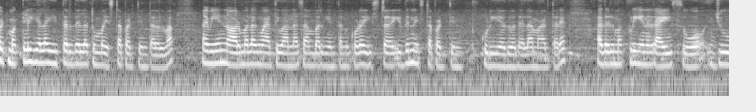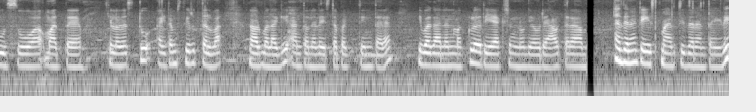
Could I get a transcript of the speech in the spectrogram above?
ಬಟ್ ಮಕ್ಕಳಿಗೆಲ್ಲ ಈ ಥರದ್ದೆಲ್ಲ ತುಂಬ ಇಷ್ಟಪಟ್ಟು ತಿಂತಾರಲ್ವ ನಾವೇನು ನಾರ್ಮಲಾಗಿ ಮಾಡ್ತೀವಿ ಅನ್ನ ಸಾಂಬಾರ್ಗಿಂತನೂ ಕೂಡ ಇಷ್ಟ, ಇದನ್ನು ಇಷ್ಟಪಟ್ಟು ತಿನ್ ಕುಡಿಯೋದು ಅದೆಲ್ಲ ಮಾಡ್ತಾರೆ. ಅದರಲ್ಲಿ ಮಕ್ಕಳಿಗೆ ಏನಾದರೂ ಐಸು, ಜ್ಯೂಸು, ಮತ್ತು ಕೆಲವೊಂದಷ್ಟು ಐಟಮ್ಸ್ ಇರುತ್ತಲ್ವ? ನಾರ್ಮಲಾಗಿ ಅಂಥವನ್ನೆಲ್ಲ ಇಷ್ಟಪಟ್ಟು ತಿಂತಾರೆ ಇವಾಗ ನನ್ನ ಮಕ್ಕಳು ರಿಯಾಕ್ಷನ್ ನೋಡಿ ಅವ್ರು ಯಾವ ಥರ ಅದನ್ನು ಟೇಸ್ಟ್ ಮಾಡ್ತಿದ್ದಾರೆ ಅಂತ ಹೇಳಿ.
